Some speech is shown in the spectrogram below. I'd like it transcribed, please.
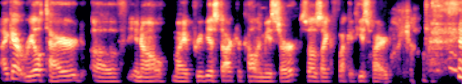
i got real tired of you know my previous doctor calling me sir so i was like fuck it he's fired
